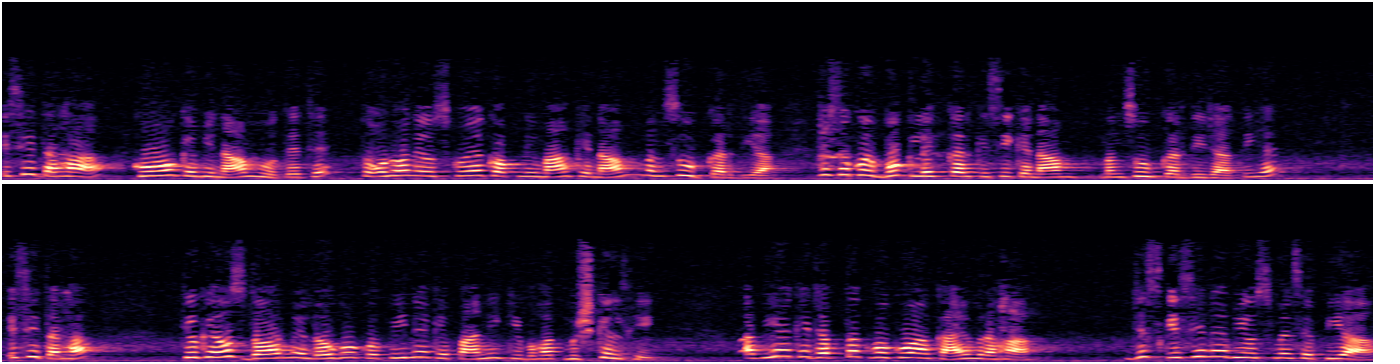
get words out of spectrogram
اسی طرح کنو کے بھی نام ہوتے تھے، تو انہوں نے اس کنویں کو اپنی ماں کے نام منسوب کر دیا۔ جیسے کوئی بک لکھ کر کسی کے نام منسوب کر دی جاتی ہے۔ اسی طرح، کیونکہ اس دور میں لوگوں کو پینے کے پانی کی بہت مشکل تھی اب یہ کہ جب تک وہ کنواں قائم رہا، جس کسی نے بھی اس میں سے پیا،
